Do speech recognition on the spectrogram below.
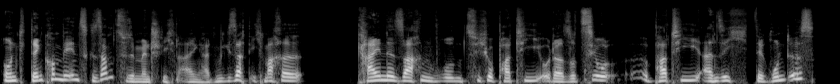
Und dann kommen wir insgesamt zu den menschlichen Eigenheiten. Wie gesagt, ich mache keine Sachen, wo Psychopathie oder Soziopathie an sich der Grund ist.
